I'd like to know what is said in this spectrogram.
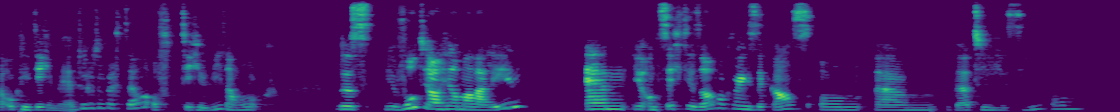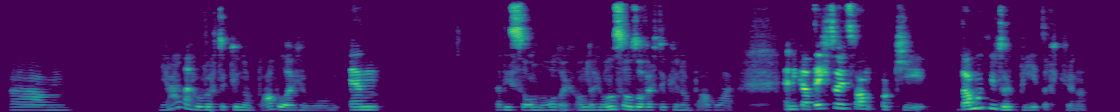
dat ook niet tegen mij durfden vertellen, of tegen wie dan ook. Dus je voelt je al helemaal alleen en je ontzegt jezelf ook nog eens de kans om um, buiten je gezin om um, ja, daarover te kunnen babbelen gewoon. En dat is zo nodig, om er gewoon soms over te kunnen babbelen. En ik had echt zoiets van, oké, dat moet nu toch beter kunnen.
